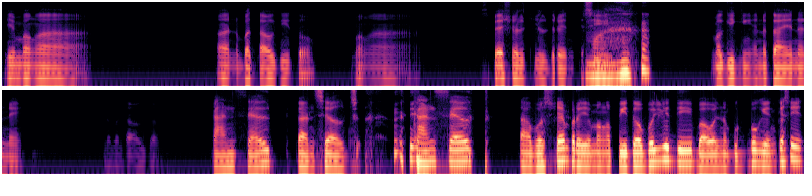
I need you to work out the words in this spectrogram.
yung mga ano ba tawag dito? Mga special children kasi magiging ano tayo nun eh. Ano ba tawag doon? canceled. Canceled. Canceled. Tapos syempre yung mga PWD bawal na bugbugin kasi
